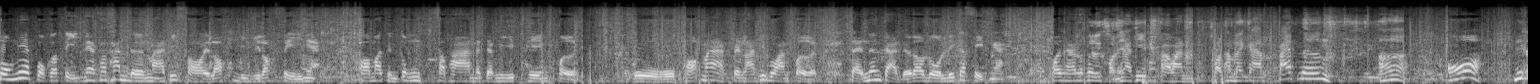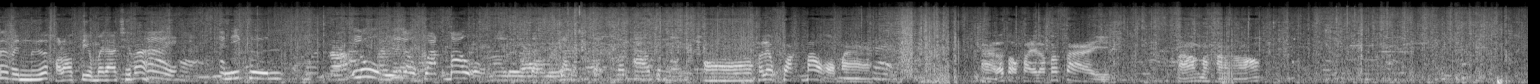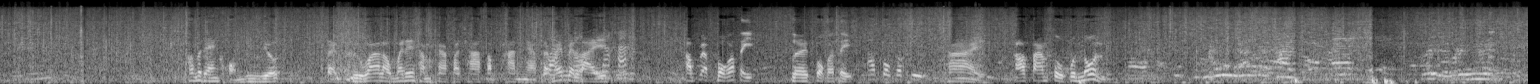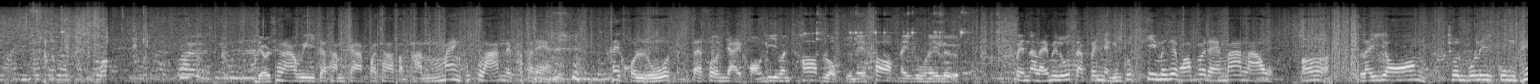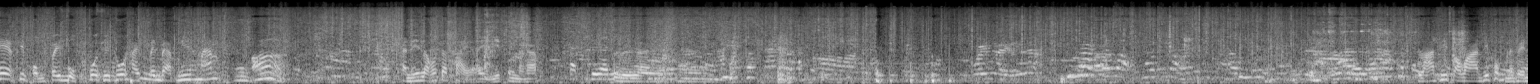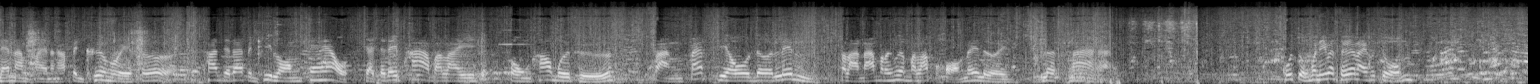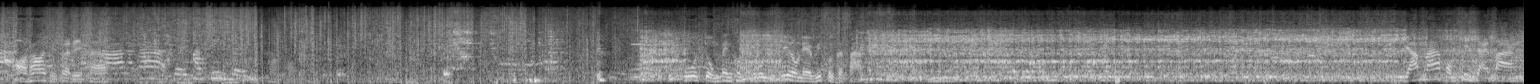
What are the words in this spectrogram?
ตรงเนี่ยปกติเนี่ยถ้าท่านเดินมาที่ซอยล็อกดีล็อกสีเนี่ย พอมาถึงตรงสะพานน่ะจะมีเพลงเปิดโอ้โหเพราะมากเป็นร้านที่ปาวานเปิด แต่เนื่องจากเดี๋ยวเราโดนลิขสิทธิ์ไงเพราะฉะนั้นเราก็เลยขออนุญาตที่ปาวานขอทำรายการแป๊บหนึ่งเอออ๋อ นี่ก็เป็นเนื้อของเราเตรียมไว้แล้วใช่ป่ะ ใช่ค่ะ อันนี้คือลูกที่เราควักเบ้าออกมาเลยจากจากจากมะพร้าวตรงนั้น อ๋อเขาเรียกควักเบ้าออกมาอ่า แล้วต่อไปเราก็ใส่น้ำมะพร้าวข้าวแดงของดีเยอะ แต่คือว่าเราไม่ได้ทำการประชาสัมพันธ์ไงแต่ไม่เป็นไร หวานอยนะคะเอาแบบปกติเลยปกติ เอาปกติ ใช่ เอาตามสูตรคุณนุ่น เดี๋ยวชนาวีจะทำการประชาสัมพันธ์แม่งทุกร้านในพระประแดง ให้คนรู้แต่ส่วนใหญ่ของดีมันชอบหลบอยู่ในซอกในรูในหลืบเป็นอะไรไม่รู้แต่เป็นอย่างนี้ทุกที่ไม่ใช่เพราะพระประแดงบ้านเรา เออระยองชนบุรีกรุงเทพที่ผมไปบุกทั่วที่ทั่วไทยเป็นแบบนี้ทั้งนั้นเอออันนี้เราก็จะใส่อะไรอีกนิดนึงนะครับ ตัดเกลือนิดเกลือนิดนึง ร้านที่ประวานที่ผมเคยแนะนำไปนะครับ เป็นเครื่องเรเซอร์ ท่านจะได้เป็นที่รองแก้ว อยากจะได้ภาพอะไรส่งเข้ามือถือ สั่งแป๊บเดียวเดินเล่นตลาดน้ำมันเพื่อนมารับของได้เลย เลิศมากอะครูจุ๋มวันนี้มาซื้ออะไรครูจุ๋มขอทอดถึงสวัสดีครับ ครูจุ๋มเป็นคุณครูอยู่ที่โรงเรียนวิสุทธิกษัตริย์ย้ำนะผมกินจ่ายตังค์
